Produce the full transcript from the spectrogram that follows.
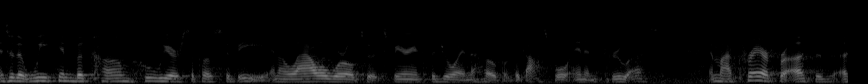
And so that we can become who we are supposed to be and allow a world to experience the joy and the hope of the gospel in and through us. And my prayer for us as a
